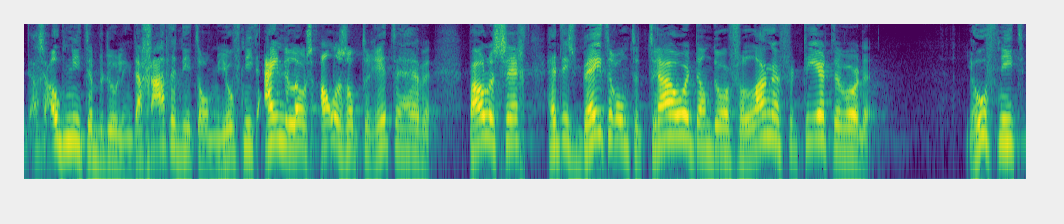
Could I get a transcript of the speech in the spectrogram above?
Dat is ook niet de bedoeling, daar gaat het niet om. Je hoeft niet eindeloos alles op de rit te hebben. Paulus zegt, het is beter om te trouwen dan door verlangen verteerd te worden. Je hoeft niet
